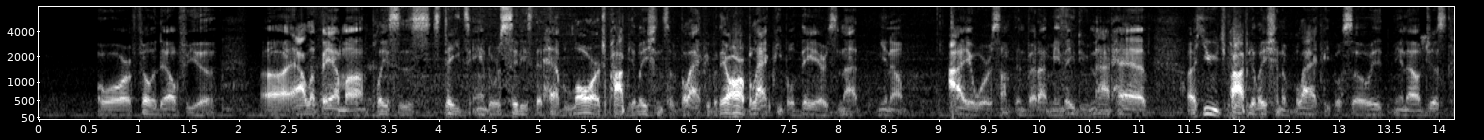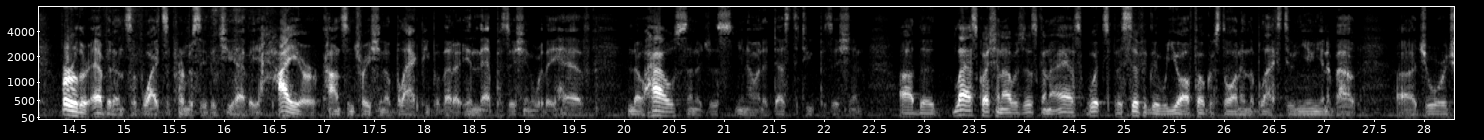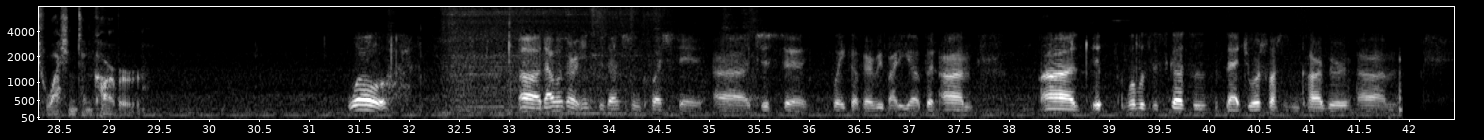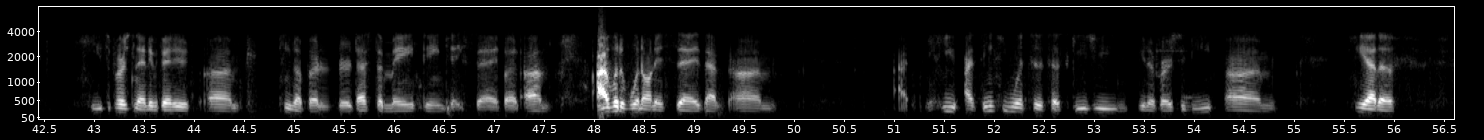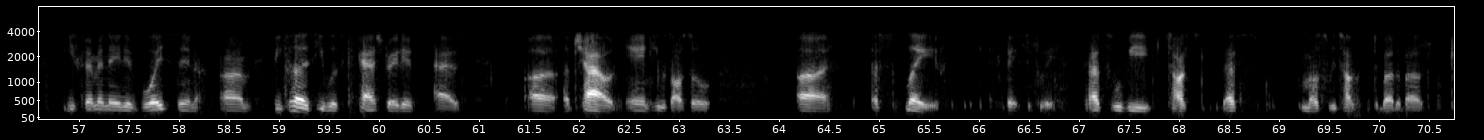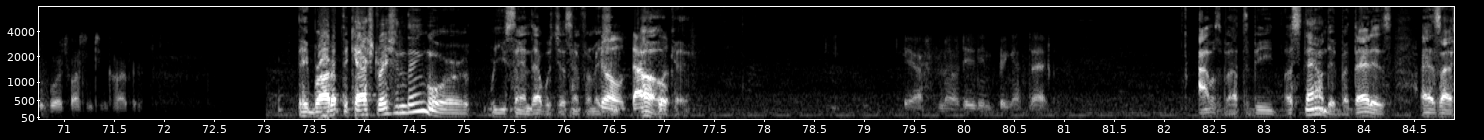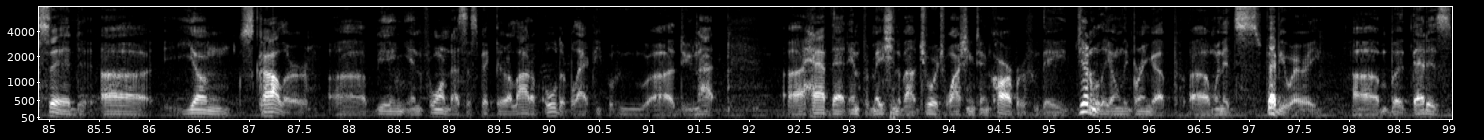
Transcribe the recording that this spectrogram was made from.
or Philadelphia uh, Alabama, places, states, and or cities that have large populations of black people. There are black people there. It's not, you know, Iowa or something, but I mean, they do not have a huge population of black people. So it, you know, just further evidence of white supremacy that you have a higher concentration of black people that are in that position where they have no house and are just, you know, in a destitute position. Uh, the last question I was just going to ask: What specifically were you all focused on in the Black Student Union about uh, George Washington Carver? Well, uh, that was our introduction question, uh, just to wake up everybody up. But um, uh, it, what was discussed was that George Washington Carver, um, he's the person that invented um, peanut butter. That's the main thing they said. But um, I would have went on and said that um, I, he, I think he went to Tuskegee University. Um, he had a effeminated voice, and um, because he was castrated as uh, a child, and he was also uh, a slave, basically. That's what we talked. That's mostly talked about about George Washington Carver. They brought up the castration thing, or were you saying that was just information? No, that's oh, what, okay. Yeah, no, they didn't bring up that. I was about to be astounded, but that is, as I said, uh, young scholar uh, being informed. I suspect there are a lot of older black people who uh, do not uh, have that information about George Washington Carver, who they generally only bring up uh, when it's February. Um, but that is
